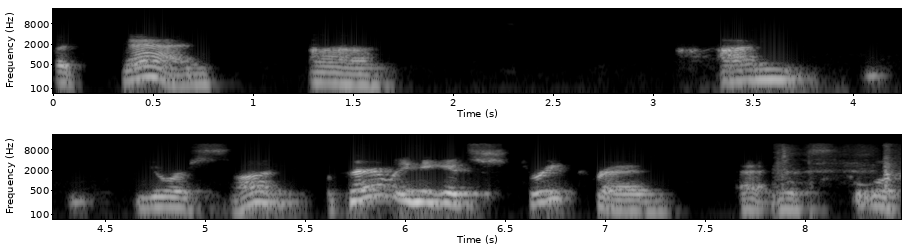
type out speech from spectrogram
"But Dad, uh, I'm your son." Apparently, he gets street cred at at school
